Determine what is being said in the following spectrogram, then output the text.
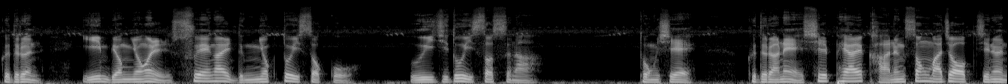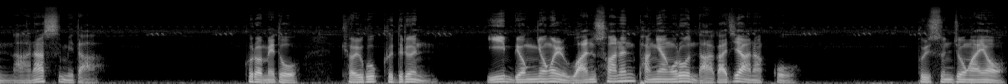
그들은 이 명령을 수행할 능력도 있었고 의지도 있었으나 동시에 그들 안에 실패할 가능성마저 없지는 않았습니다. 그럼에도 결국 그들은 이 명령을 완수하는 방향으로 나가지 않았고 불순종하여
